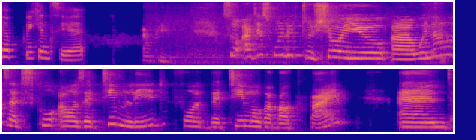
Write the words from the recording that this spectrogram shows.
Yep, we can see it. Okay. So I just wanted to show you, uh, when I was at school, I was a team lead for the team of about five. And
